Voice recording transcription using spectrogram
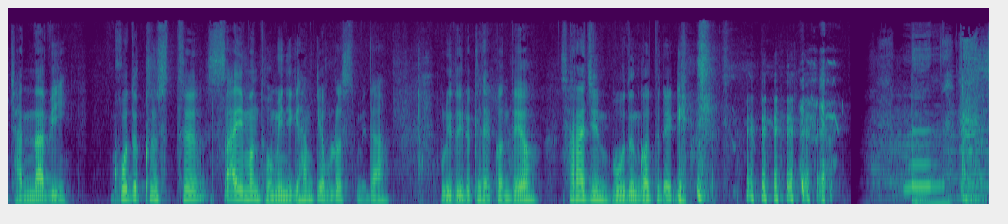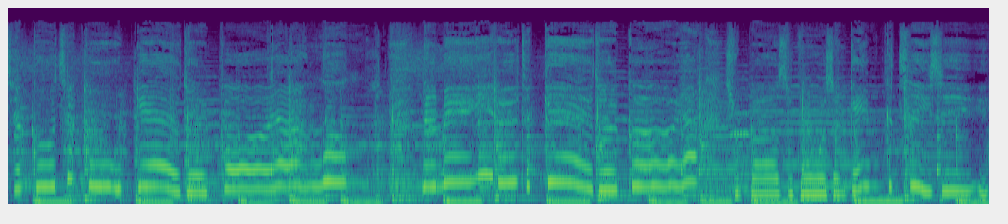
잔나비, 코드쿤스트, 사이먼 도미닉이 함께 불렀습니다. 우리도 이렇게 될 건데요. 사라진 모든 것들에게. 넌 자꾸 자꾸 웃게 될 거야. 넌내 매일을 듣게 될 거야. 주파수 고정 게임 끝이지.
